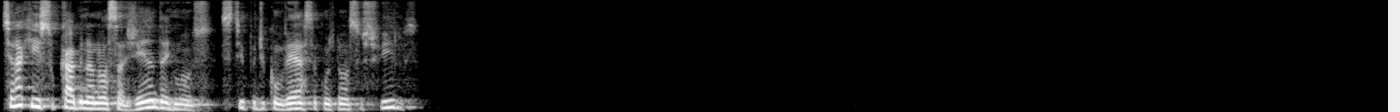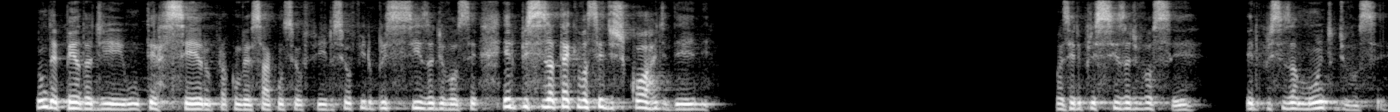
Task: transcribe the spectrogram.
Será que isso cabe na nossa agenda, irmãos? Esse tipo de conversa com os nossos filhos? Não dependa de um terceiro para conversar com seu filho. Seu filho precisa de você. Ele precisa até que você discorde dele. Mas ele precisa de você. Ele precisa muito de você.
